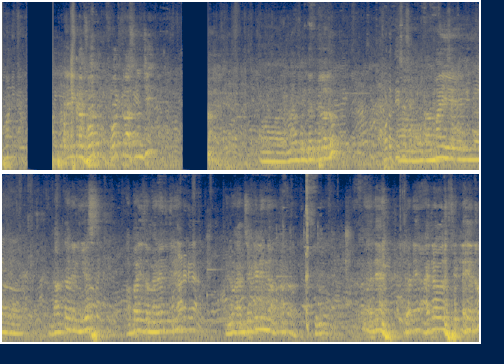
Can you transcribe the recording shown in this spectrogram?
నేను ఇక్కడ ఫోర్త్ ఫోర్త్ క్లాస్ నుంచి ఆ, నాకు ఇద్దరు పిల్లలు ఫోటో తీసేసి ఒక అమ్మాయి డాక్టర్ ఇన్ యుఎస్ అబ్బాయి ఇస్ మ్యారేజ్ ఇంజనీర్ నేను I am settle in Hyderabad settle అయ్యాను.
